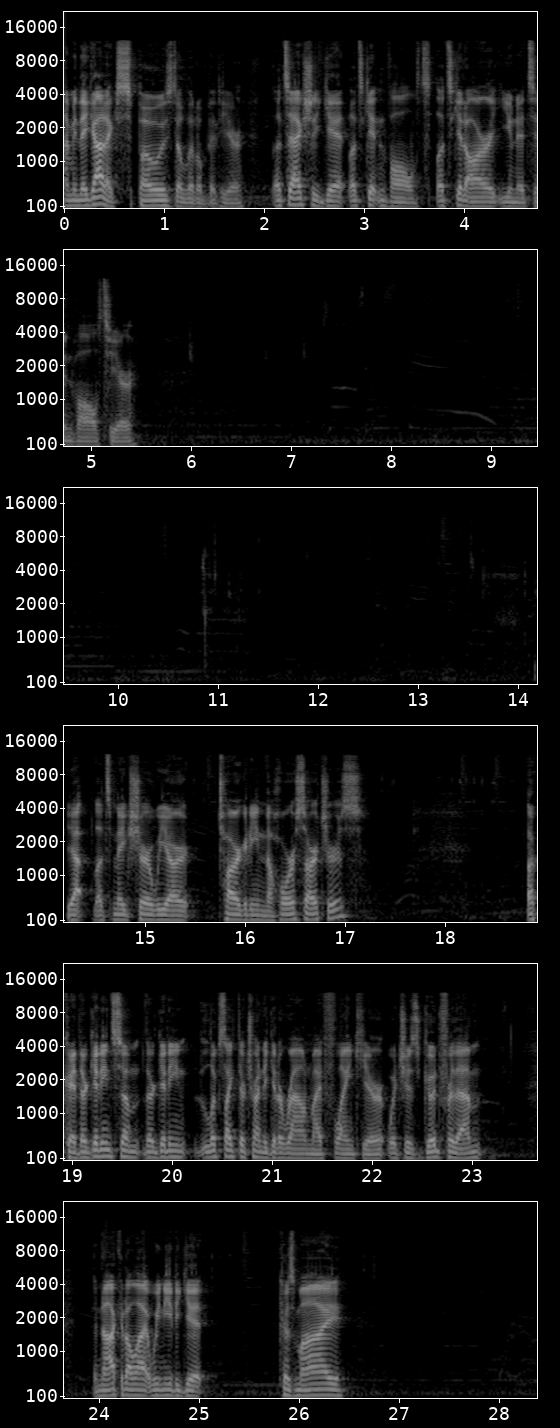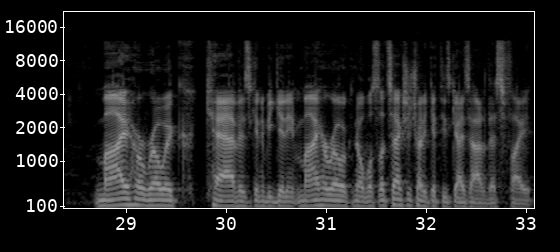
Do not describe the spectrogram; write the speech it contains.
I mean, they got exposed a little bit here. Let's actually get, let's get involved. Let's get our units involved here. Yep, let's make sure we are targeting the horse archers. Okay, they're getting some, they're getting, looks like they're trying to get around my flank here, which is good for them. And not gonna lie, we need to get, because my, my heroic cav is going to be getting my heroic nobles. Let's actually try to get these guys out of this fight.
